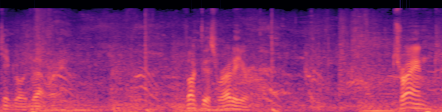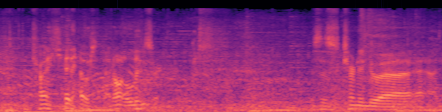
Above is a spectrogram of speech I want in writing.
Can't go that way. Fuck this, we're out of here. I'm trying. I'm trying to get out. I don't want to lose her. This has turned into a, an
